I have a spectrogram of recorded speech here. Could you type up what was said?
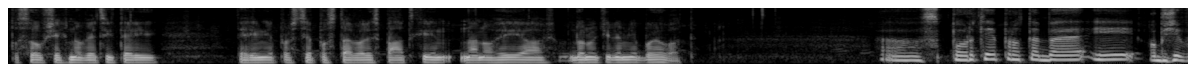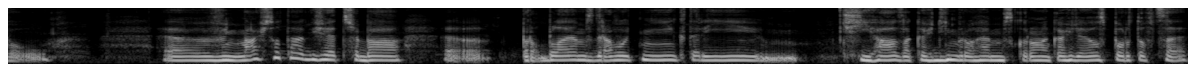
to jsou všechno věci, které mě prostě postavili zpátky na nohy a donutili mě bojovat. Eh, sport je pro tebe i obživou. Eh, vnímáš to tak, že třeba problém zdravotní, který číhá za každým rohem skoro na každého sportovce,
